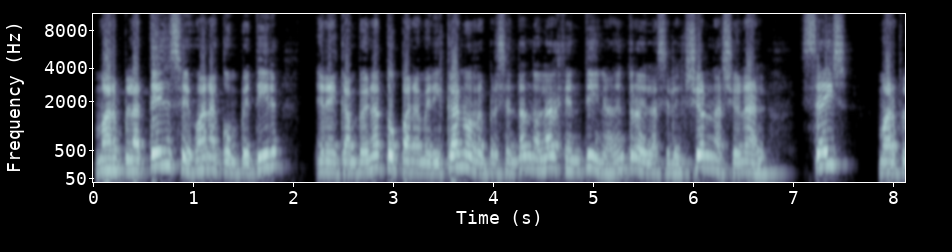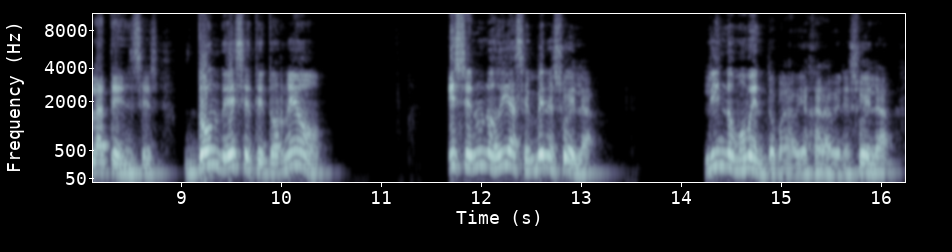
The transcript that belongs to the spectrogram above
marplatenses van a competir en el campeonato panamericano representando a la Argentina dentro de la selección nacional. Seis marplatenses. ¿Dónde es este torneo? Es en unos días en Venezuela. Lindo momento para viajar a Venezuela.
